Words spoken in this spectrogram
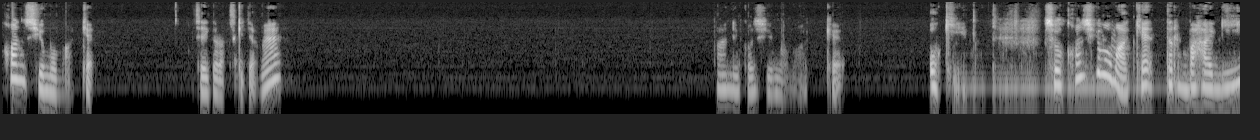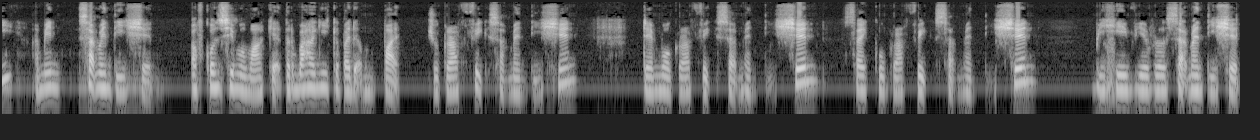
consumer market. Saya gerak sekejap eh. Mana consumer market? Okay. So, consumer market terbahagi, I mean, segmentation of consumer market terbahagi kepada empat. Geographic segmentation, demographic segmentation, psychographic segmentation, behavioral segmentation.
